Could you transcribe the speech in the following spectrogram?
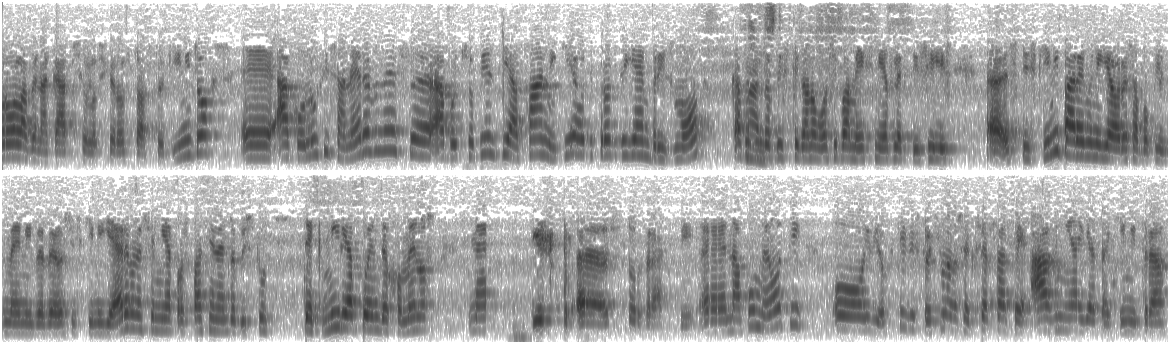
πρόλαβε να κάψει ολοσχερό το αυτοκίνητο. Ε, ακολούθησαν έρευνες, από τις οποίες διαφάνηκε ότι πρόκειται για εμπρισμό, καθώς εντοπίστηκαν, όπως είπαμε, ίχνη έφλεκτη ύλη στη σκηνή. Παρέμεινε για ώρες αποκλεισμένη βεβαίω η σκηνή για έρευνε σε μια προσπάθεια να εντοπιστούν τεκμήρια που ενδεχομένως να στον δράστη. Ε, να πούμε ότι ο ιδιοκτήτης του οχήματος εξέφρασε άγνοια για τα κίνητρα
